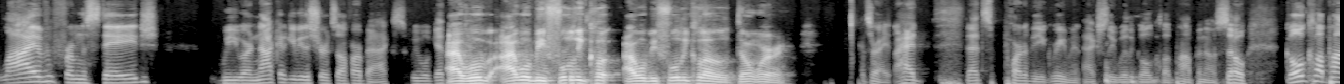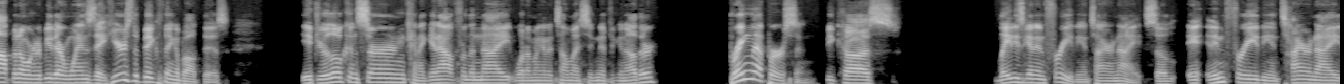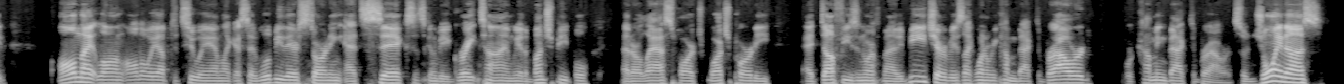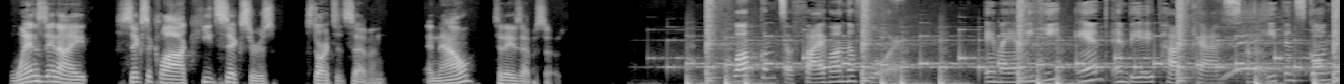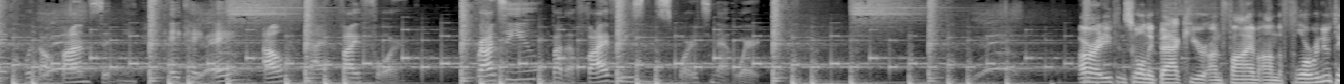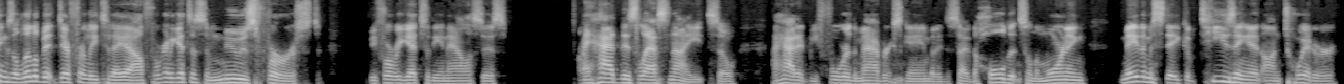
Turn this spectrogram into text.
Live from the stage. We are not going to give you the shirts off our backs. We will get. I will. I will be fully. Clo- I will be fully clothed. Don't worry. That's right. I had. That's part of the agreement actually with the Gold Club Pompano. So, Gold Club Pompano, we're going to be there Wednesday. Here's the big thing about this. If you're a little concerned, can I get out for the night? What am I going to tell my significant other? Bring that person because ladies get in free the entire night. So in free the entire night, all night long, all the way up to 2 a.m. Like I said, we'll be there starting at 6. It's going to be a great time. We had a bunch of people at our last watch, watch party at Duffy's in North Miami Beach. Everybody's like, when are we coming back to Broward? We're coming back to Broward. So join us Wednesday night, 6 o'clock. Heat Sixers starts at 7. And now, today's episode. Welcome to Five on the Floor a Miami Heat and NBA podcast from Ethan Skolnick with Alphonse Sidney, aka ALF954. Brought to you by the Five Reasons Sports Network. All right, Ethan Skolnick back here on Five on the Floor. We're going to do things a little bit differently today, Alf. We're going to get to some news first before we get to the analysis. I had this last night, so I had it before the Mavericks game, but I decided to hold it till the morning made the mistake of teasing it on Twitter.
